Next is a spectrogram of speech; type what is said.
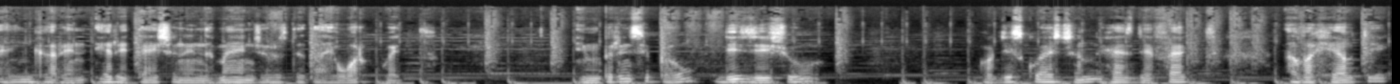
anger and irritation in the managers that I work with. In principle, this issue or this question has the effect of a healthy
